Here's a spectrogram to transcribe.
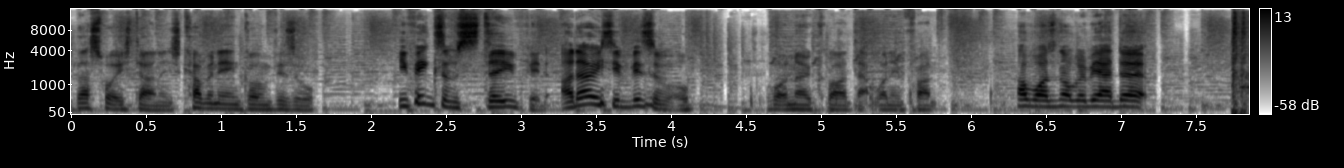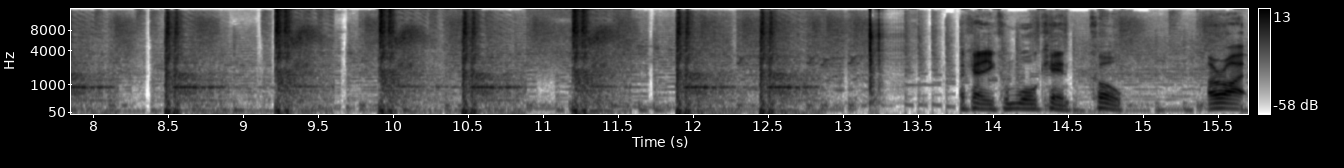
That's what he's done. He's coming in and gone invisible. He thinks I'm stupid. I know he's invisible. I've got no cloud that one in front. Otherwise, not going to be able to do it. Okay, you can walk in. Cool. All right,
